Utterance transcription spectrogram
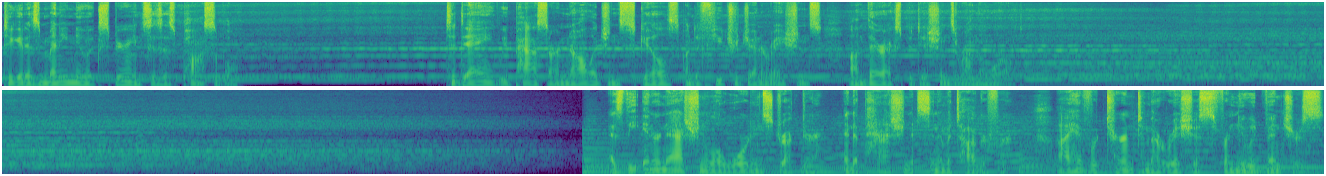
to get as many new experiences as possible. Today, we pass our knowledge and skills onto future generations on their expeditions around the world. As the international award instructor and a passionate cinematographer, I have returned to Mauritius for new adventures.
